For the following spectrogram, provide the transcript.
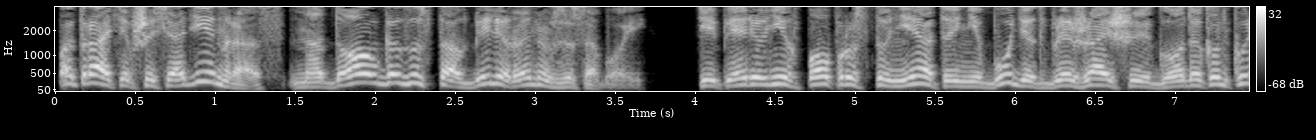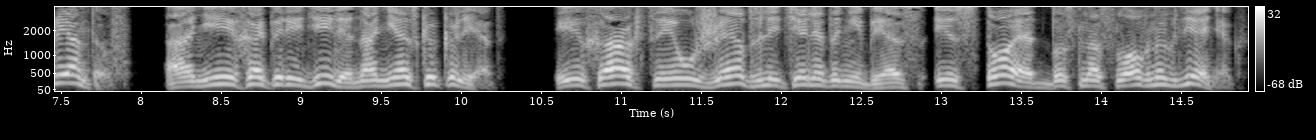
потратившись один раз, надолго застолбили рынок за собой. Теперь у них попросту нет и не будет в ближайшие годы конкурентов. Они их опередили на несколько лет. Их акции уже взлетели до небес и стоят баснословных денег.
